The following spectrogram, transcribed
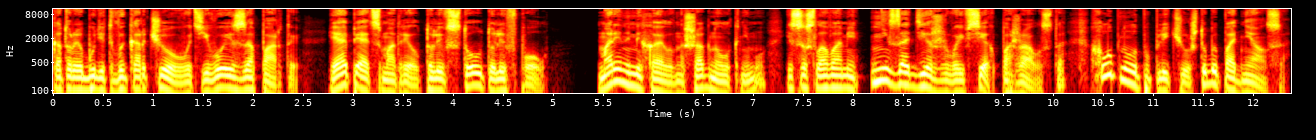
которая будет выкорчевывать его из-за парты, и опять смотрел то ли в стол, то ли в пол. Марина Михайловна шагнула к нему и со словами «Не задерживай всех, пожалуйста», хлопнула по плечу, чтобы поднялся.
